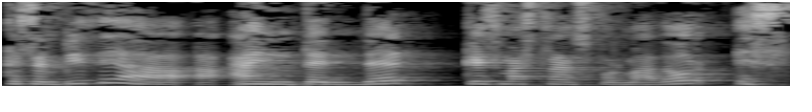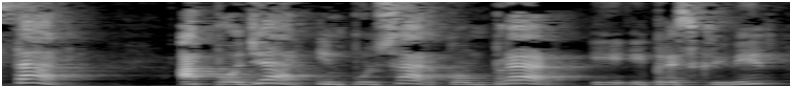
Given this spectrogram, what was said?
que se empiece a, entender que es más transformador estar, apoyar, impulsar, comprar y prescribir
